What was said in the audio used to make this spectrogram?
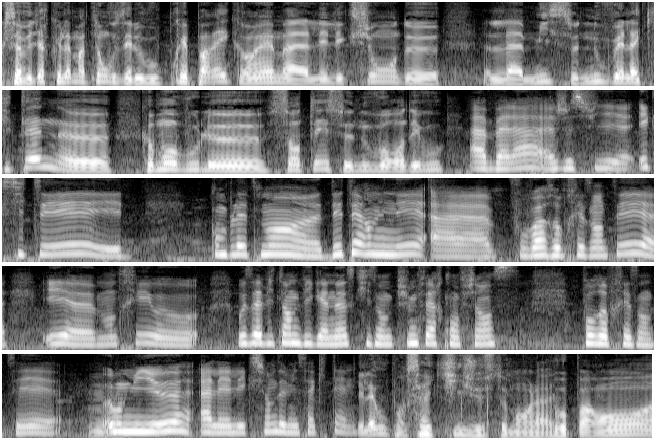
Ça veut dire que là maintenant vous allez vous préparer quand même à l'élection de la Miss Nouvelle-Aquitaine. Euh, comment vous le sentez ce nouveau rendez-vous? Ah bah là, je suis excitée et complètement euh, déterminée à pouvoir représenter et euh, montrer aux, aux habitants de Biganos qu'ils ont pu me faire confiance pour représenter Mhm. au mieux à l'élection de Miss Aquitaine. Et là vous pensez à qui justement là? Vos parents?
